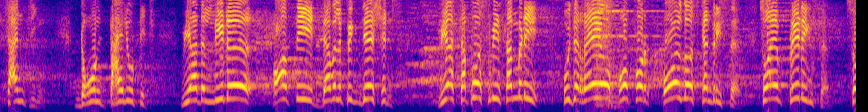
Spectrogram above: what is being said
standing don't dilute it we are the leader of the developing nations we are supposed to be somebody who is a ray of hope for all those countries, sir. So I am pleading, sir. So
